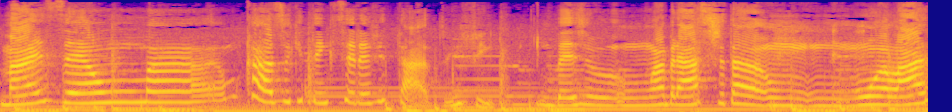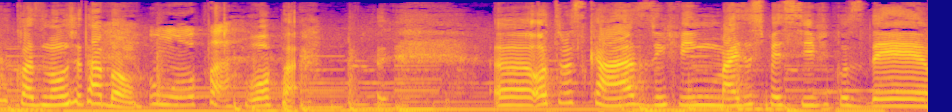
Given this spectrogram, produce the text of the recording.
mas é, uma, é um caso que tem que ser evitado. Enfim, um beijo, um abraço já tá. Um, um olá com as mãos já tá bom. Um opa. Opa. Uh, outros casos, enfim, mais específicos de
